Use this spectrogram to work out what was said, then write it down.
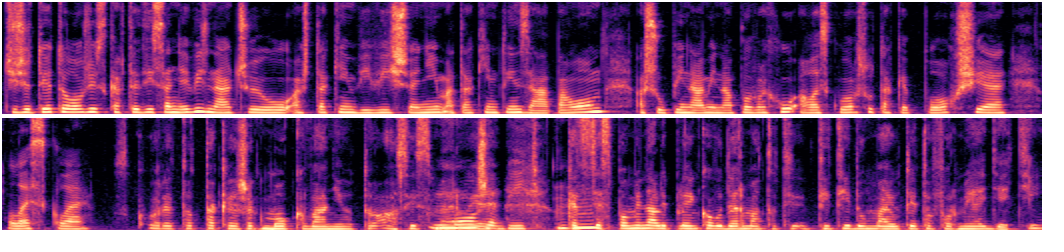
Čiže tieto ložiska vtedy sa nevyznačujú až takým vyvýšením a takým tým zápalom a šupinami na povrchu, ale skôr sú také plochšie, lesklé. Skôr je to také, že k mokvaniu to asi smeruje. Môže byť. Keď ste mhm. spomínali plienkovú dermatotitídu, majú tieto formy aj deti?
